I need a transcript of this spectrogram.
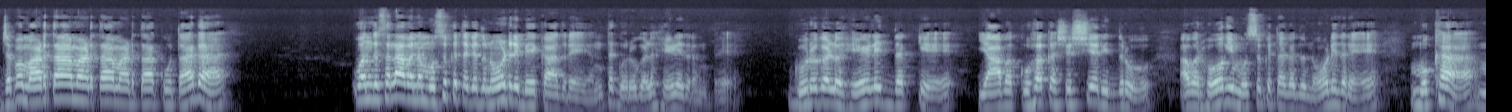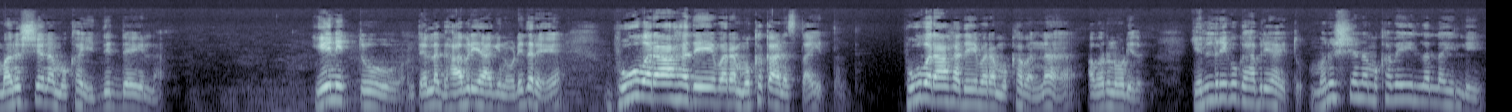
ಜಪ ಮಾಡ್ತಾ ಮಾಡ್ತಾ ಮಾಡ್ತಾ ಕೂತಾಗ ಒಂದು ಸಲ ಅವನ ಮುಸುಕು ತೆಗೆದು ನೋಡ್ರಿ ಬೇಕಾದ್ರೆ ಅಂತ ಗುರುಗಳು ಹೇಳಿದ್ರಂತೆ. ಗುರುಗಳು ಹೇಳಿದ್ದಕ್ಕೆ ಯಾವ ಕುಹಕ ಶಿಷ್ಯರಿದ್ರು ಅವರು ಹೋಗಿ ಮುಸುಕು ತೆಗೆದು ನೋಡಿದರೆ ಮುಖ ಮನುಷ್ಯನ ಮುಖ ಇದ್ದಿದ್ದೇ ಇಲ್ಲ. ಏನಿತ್ತು ಅಂತೆಲ್ಲ ಗಾಬರಿಯಾಗಿ ನೋಡಿದರೆ ಭೂವರಾಹ ದೇವರ ಮುಖ ಕಾಣಿಸ್ತಾ ಇತ್ತಂತೆ. ಭೂವರಾಹ ದೇವರ ಮುಖವನ್ನ ಅವರು ನೋಡಿದರು. ಎಲ್ರಿಗೂ ಗಾಬರಿ ಆಯಿತು. ಮನುಷ್ಯನ ಮುಖವೇ ಇಲ್ಲಲ್ಲ ಇಲ್ಲಿ.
